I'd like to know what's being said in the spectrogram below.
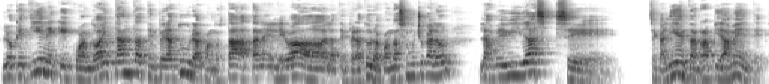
Lo que tiene que cuando hay tanta temperatura, cuando está tan elevada la temperatura, cuando hace mucho calor, las bebidas se, se calientan rápidamente.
